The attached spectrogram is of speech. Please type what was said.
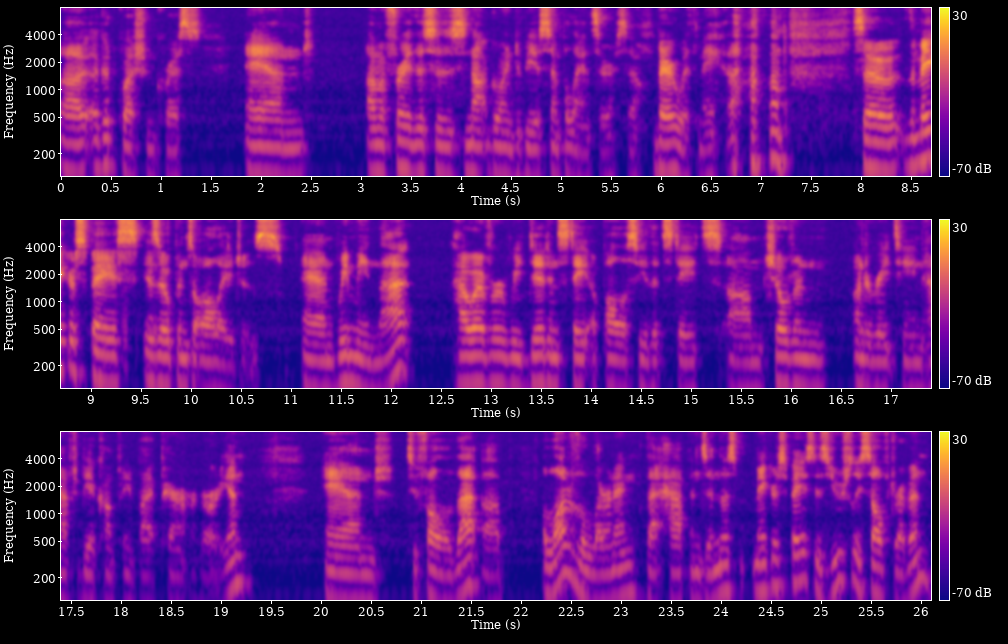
uh, a good question, Chris. And I'm afraid this is not going to be a simple answer, so bear with me. so, the makerspace is open to all ages, and we mean that. However, we did instate a policy that states um, children under 18 have to be accompanied by a parent or guardian. And to follow that up, a lot of the learning that happens in this makerspace is usually self driven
